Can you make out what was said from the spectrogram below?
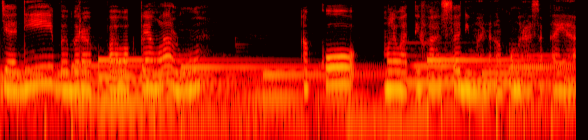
Jadi beberapa waktu yang lalu aku melewati fase di mana aku ngerasa kayak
